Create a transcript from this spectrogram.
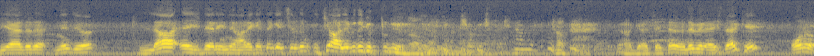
bir yerde de ne diyor? La ejderini harekete geçirdim, iki alemi de yuttu diyor. Ya gerçekten öyle bir ejder ki onu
